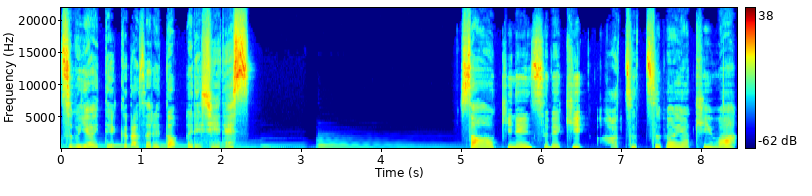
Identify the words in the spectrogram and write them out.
つぶやいてくださると嬉しいです。さあ記念すべき初つぶやきは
